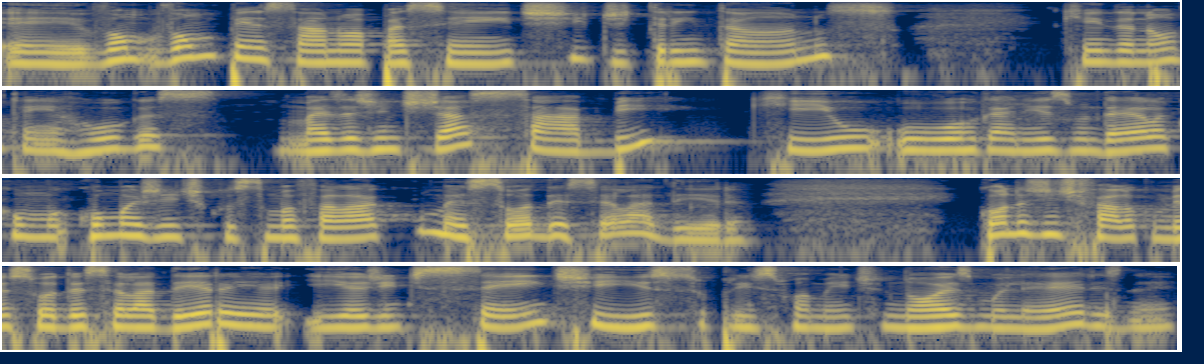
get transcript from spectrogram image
É, vamos, vamos pensar numa paciente de 30 anos que ainda não tem arrugas, mas a gente já sabe que o, o organismo dela, como, como a gente costuma falar, começou a descer ladeira. Quando a gente fala começou a descer ladeira e, e, a gente sente isso, principalmente nós mulheres, né?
